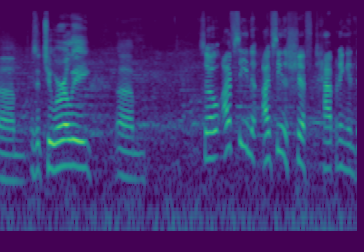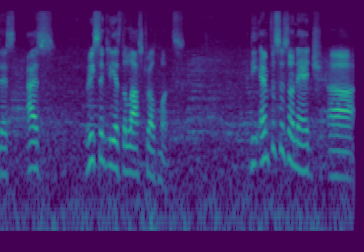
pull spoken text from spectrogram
Um, is it too early? Um, so I've seen, I've seen a shift happening in this as recently as the last 12 months. The emphasis on edge uh,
